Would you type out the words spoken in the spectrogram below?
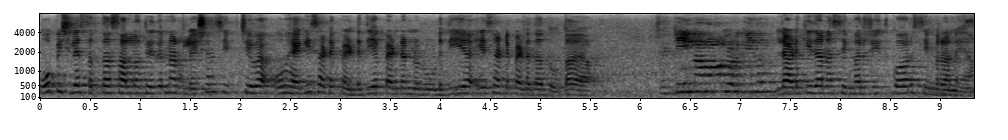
ਉਹ ਪਿਛਲੇ 7 ਸਾਲਾਂ ਤੋਂ ਇਹਦੇ ਨਾਲ ਰਿਲੇਸ਼ਨਸ਼ਿਪ 'ਚ ਵਾ। ਉਹ ਹੈਗੀ ਸਾਡੇ ਪਿੰਡ ਦੀ ਆ ਪਿੰਡ ਨਰੂੜ ਦੀ ਆ। ਇਹ ਸਾਡੇ ਪਿੰਡ ਦਾ ਦੋਤਾ ਆ। ਕੀ ਨਾਮ ਆ ਲੜਕੀ ਦਾ? ਲੜਕੀ ਦਾ ਨਾਂ ਸਿਮਰਜੀਤ ਕੌਰ ਸਿਮਰਨ ਆ।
